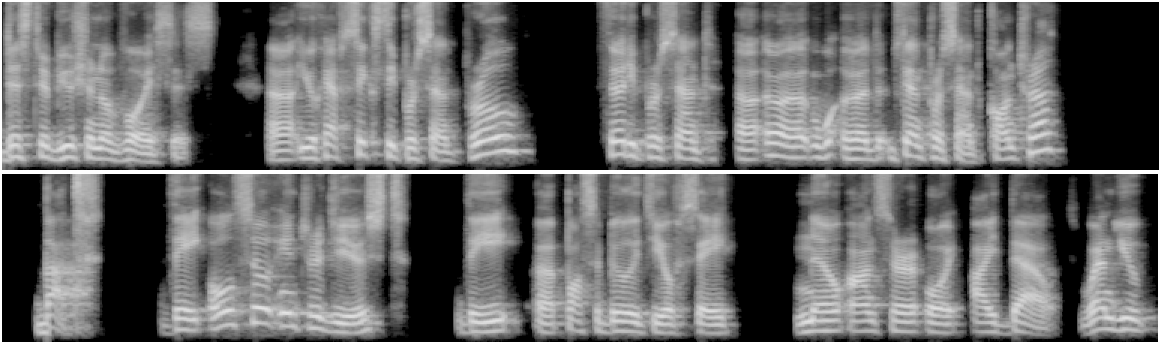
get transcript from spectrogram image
distribution of voices. Uh, you have sixty percent pro, thirty percent, uh, uh, ten percent contra, but they also introduced the possibility of say no answer or I doubt. When you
